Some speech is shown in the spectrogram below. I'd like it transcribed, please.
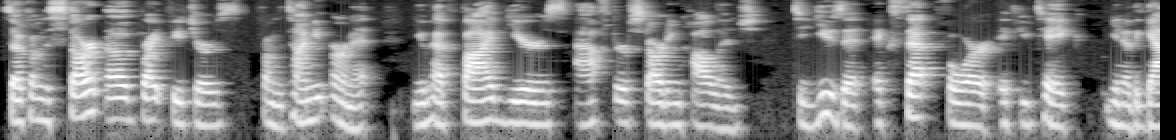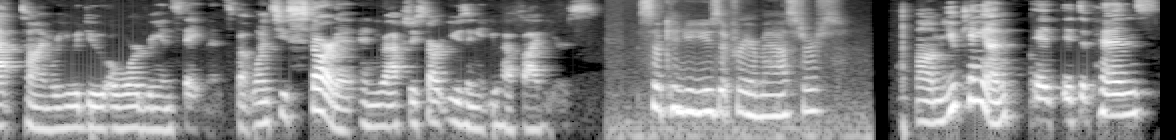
So from the start of Bright Futures, from the time you earn it, you have five years after starting college to use it, except for if you take, you know, the gap time where you would do award reinstatements. But once you start it and you actually start using it, you have five years. So can you use it for your masters? Um, you can. It, it depends.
